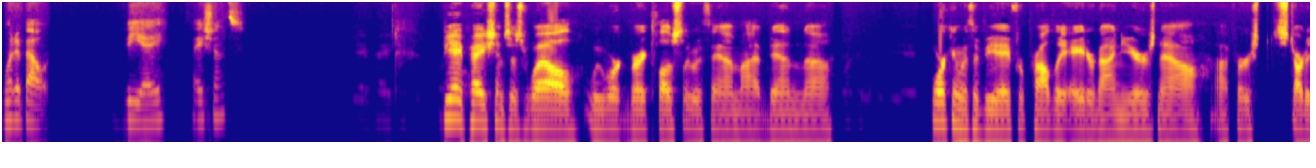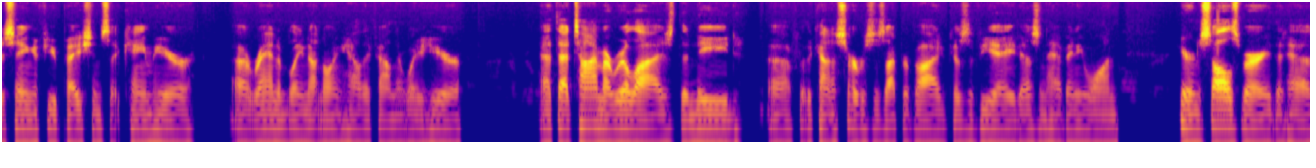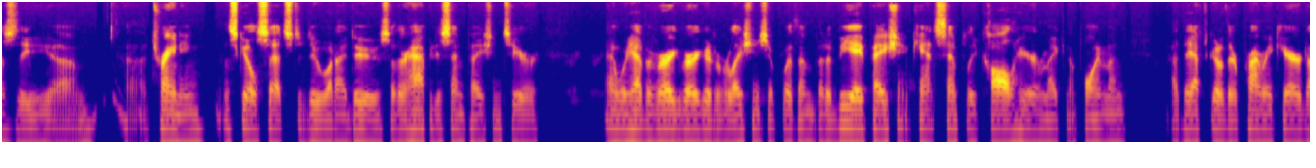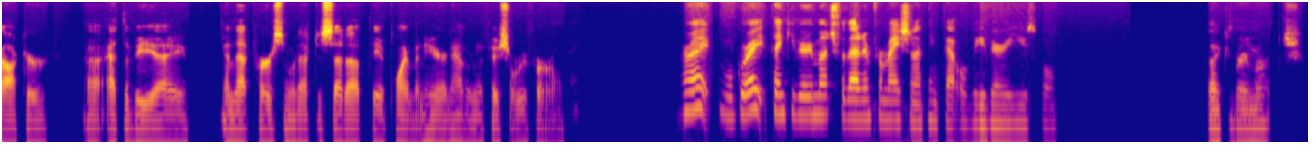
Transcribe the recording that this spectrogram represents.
What about VA patients? VA patients as well. We work very closely with them. I've been working with the VA for probably eight or nine years now. I first started seeing a few patients that came here uh, randomly, not knowing how they found their way here. At that time, I realized the need uh, for the kind of services I provide because the VA doesn't have anyone here in Salisbury that has the um, uh, training, the skill sets to do what I do. So they're happy to send patients here. And we have a very, very good relationship with them. But a VA patient can't simply call here and make an appointment uh, they have to go to their primary care doctor uh, at the VA, and that person would have to set up the appointment here and have an official referral. Okay. All right. Well, great. Thank you very much for that information. I think that will be very useful. Thank you very much.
